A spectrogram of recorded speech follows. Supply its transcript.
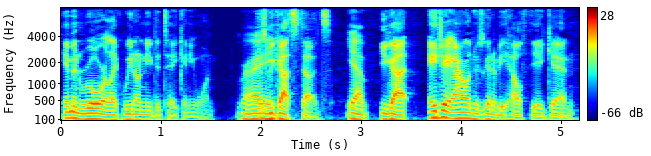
Him and Rhule were like, "We don't need to take anyone because Right. we got studs." Yeah. You got Ajay Allen, who's going to be healthy again.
